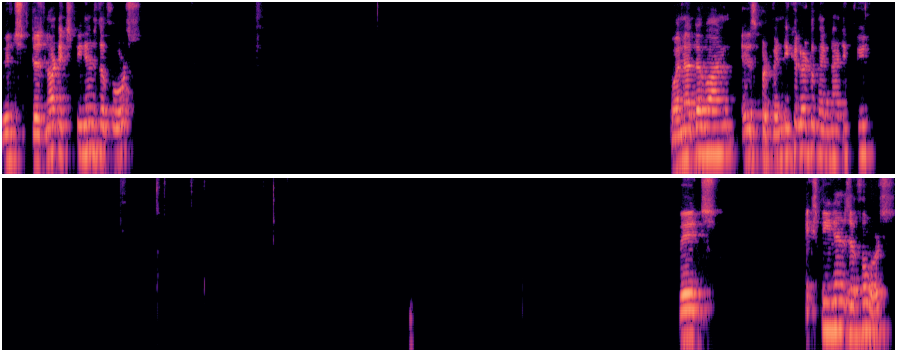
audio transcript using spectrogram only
which does not experience the force One other one is perpendicular to magnetic field. which experience the force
